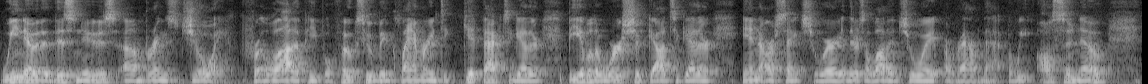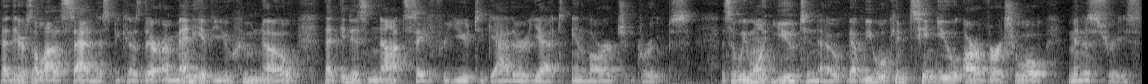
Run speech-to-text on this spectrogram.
We know that this news um, brings joy for a lot of people, folks who have been clamoring to get back together, be able to worship God together in our sanctuary. There's a lot of joy around that. But we also know that there's a lot of sadness because there are many of you who know that it is not safe for you to gather yet in large groups. And so we want you to know that we will continue our virtual ministries.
